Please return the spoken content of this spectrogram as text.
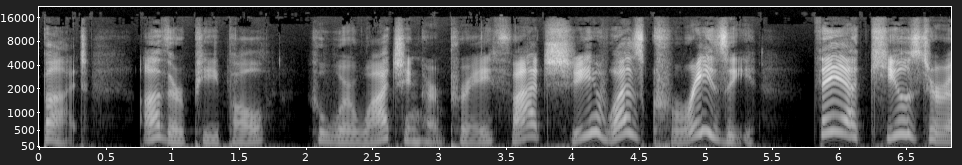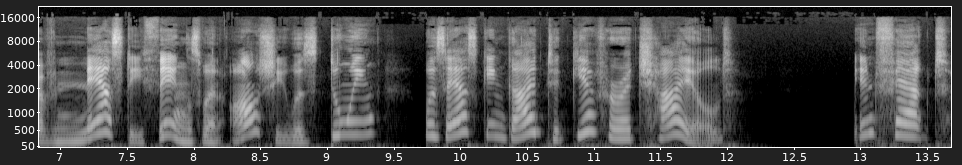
But other people who were watching her pray thought she was crazy. They accused her of nasty things when all she was doing was asking God to give her a child. In fact,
